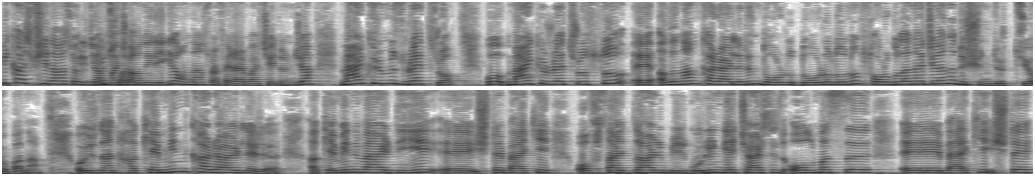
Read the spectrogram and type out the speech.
birkaç bir şey daha söyleyeceğim Lütfen. maç anıyla ilgili ondan sonra Fenerbahçe'ye döneceğim. Merkürümüz retro. Bu Merkür retrosu e, alınan kararların doğru, doğruluğunun sorgulanacağını düşündürtüyor bana. O yüzden hakemin kararları, hakemin verdiği e, işte belki offside'lar, bir golün geçersiz olması, e, belki işte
